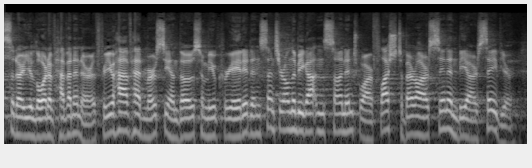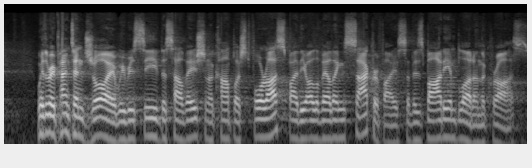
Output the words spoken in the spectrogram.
Blessed are you, Lord of heaven and earth, for you have had mercy on those whom you created and sent your only begotten Son into our flesh to bear our sin and be our Savior. With repentant joy, we receive the salvation accomplished for us by the all availing sacrifice of his body and blood on the cross.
